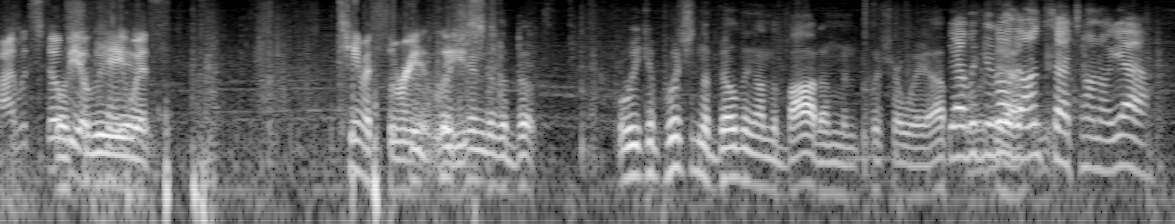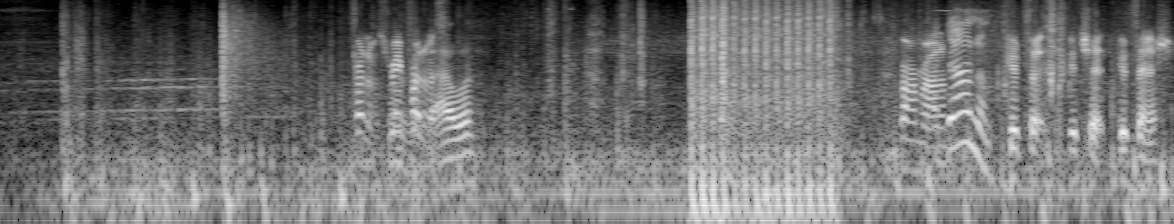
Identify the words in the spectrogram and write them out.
I would still Well, be should we, okay uh, with team of three can at push least. into the build. Well, we can push in the building on the bottom and push our way up. Yeah, we can go to the Yeah. onset tunnel. Yeah. In front of us, right in front of us. way. Armor I on him. downed him. Good fit. Good shit. Good finish.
